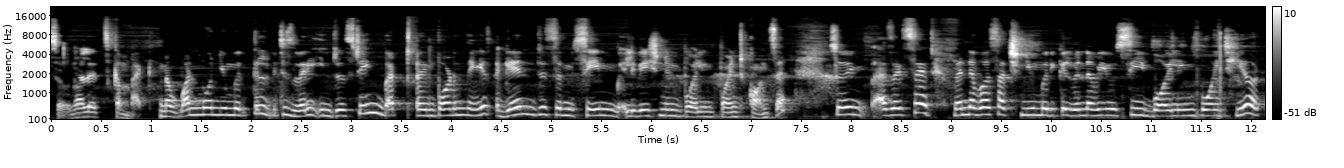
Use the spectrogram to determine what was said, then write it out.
so now let's come back. Now one more numerical which is very interesting but important thing is again it is the same elevation and boiling point concept. So as i said whenever such numerical whenever you see boiling point here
